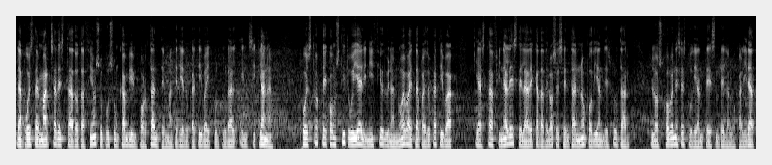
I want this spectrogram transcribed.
La puesta en marcha de esta dotación supuso un cambio importante en materia educativa y cultural en Chiclana, puesto que constituía el inicio de una nueva etapa educativa que hasta finales de la década de los 60 no podían disfrutar los jóvenes estudiantes de la localidad.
